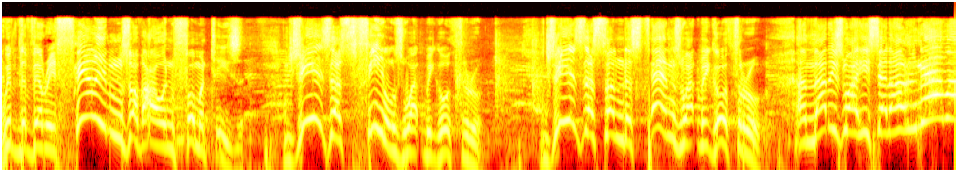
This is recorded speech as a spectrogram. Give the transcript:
with the very feelings of our infirmities. Jesus feels what we go through. Jesus understands what we go through. And that is why he said, I'll never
